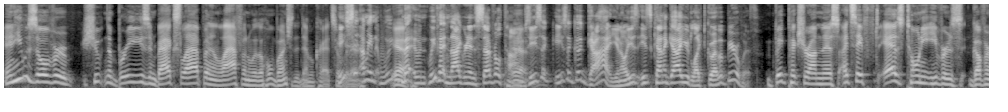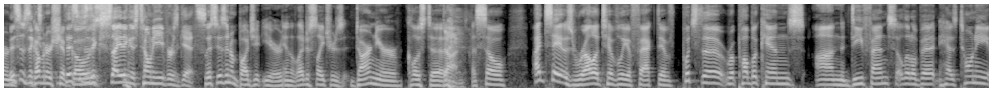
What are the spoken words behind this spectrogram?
And he was over shooting the breeze and backslapping and laughing with a whole bunch of the Democrats over He's, there. I mean, we've, Yeah. met, we've had Nygren in several times. Yeah. He's a he's a good guy. You know, he's he's the kind of guy you'd like to go have a beer with. big picture on this, I'd say as Tony Evers' govern This is ex- governorship This goes, is as exciting as Tony Evers gets. this isn't a budget year, and the legislature's darn near close to Done. So I'd say it was relatively effective. Puts the Republicans on the defense a little bit. Has Tony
